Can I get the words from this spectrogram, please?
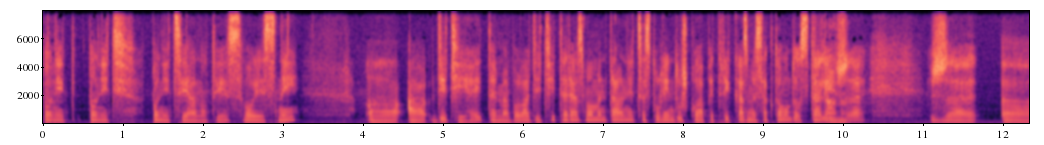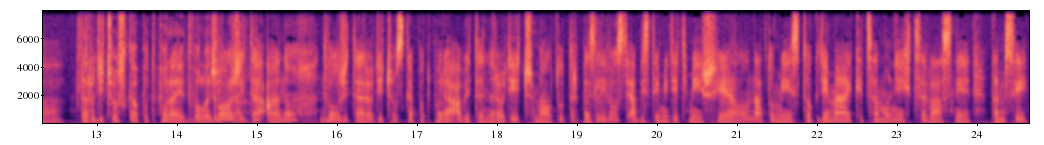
Plniť, plniť, plniť si áno tie svoje sny a deti, hej, téma bola deti. Teraz momentálne cez tú Lindušku a Petrika sme sa k tomu dostali, ano. že, že uh, tá rodičovská podpora je dôležitá. Dôležitá, áno. Dôležitá rodičovská podpora, aby ten rodič mal tú trpezlivosť, aby s tými deťmi išiel na to miesto, kde má, aj keď sa mu nechce vlastne, tam si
